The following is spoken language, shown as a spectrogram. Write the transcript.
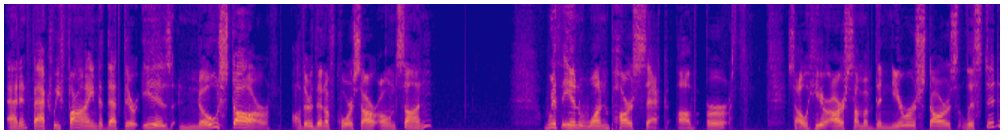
And in fact, we find that there is no star other than, of course, our own sun within one parsec of Earth. So here are some of the nearer stars listed.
